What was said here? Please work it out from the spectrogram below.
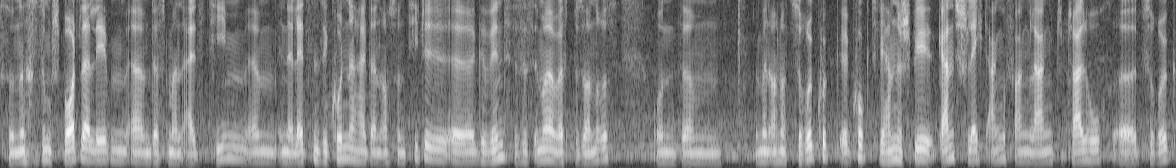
so ne, zum Sportlerleben, ähm, dass man als Team ähm, in der letzten Sekunde halt dann auch so einen Titel äh, gewinnt. Das ist immer was Besonderes. Und ähm, wenn man auch noch zurückguckt, äh, wir haben das Spiel ganz schlecht angefangen, lagen total hoch äh, zurück,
